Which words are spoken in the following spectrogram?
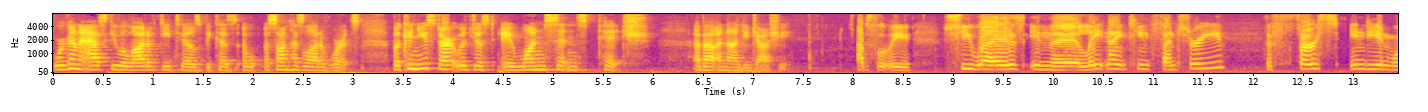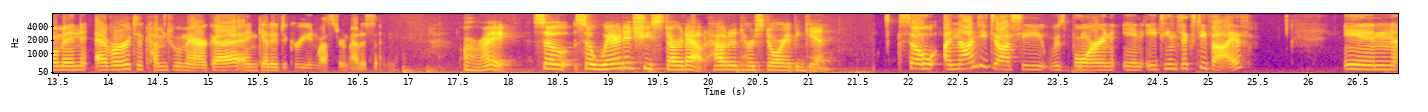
we're going to ask you a lot of details because a, a, song has a lot of words. But can you start with just a one sentence pitch about Anandi Joshi? Absolutely. She was in the late 19th century the first Indian woman ever to come to America and get a degree in Western medicine. All right. So, so where did she start out? How did her story begin? So, Anandi Joshi was born in 1865 in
